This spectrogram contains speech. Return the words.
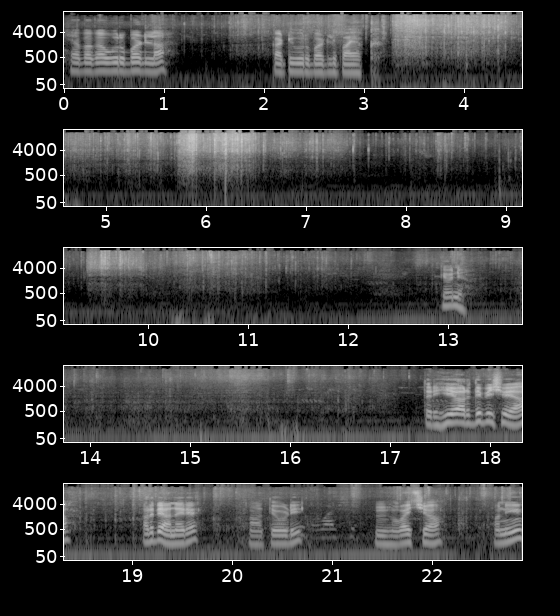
ह्या बघा उरबडला. काठी उरबडली पायाक. घेऊन या. तर ही अर्धी पिशवी हा. अर्धी आणा रे. हां तेवढी. व्हायची हा. आणि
